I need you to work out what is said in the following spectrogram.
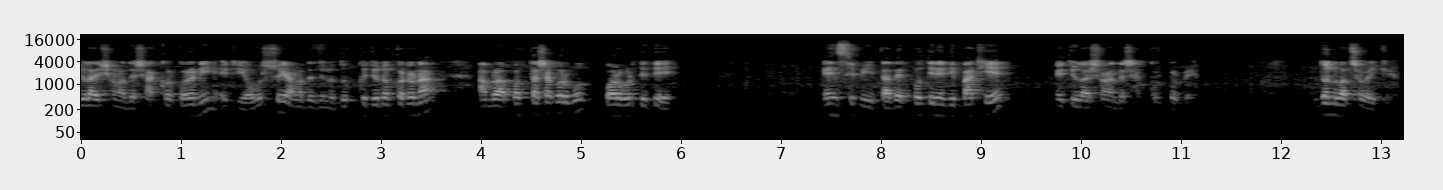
জুলাই সনদে স্বাক্ষর করেনি। এটি অবশ্যই আমাদের জন্য দুঃখজনক ঘটনা। আমরা প্রত্যাশা করব পরবর্তীতে এনসিপি তাদের প্রতিনিধি পাঠিয়ে এই জুলাই সনদে স্বাক্ষর করবে। ধন্যবাদ সবাইকে।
